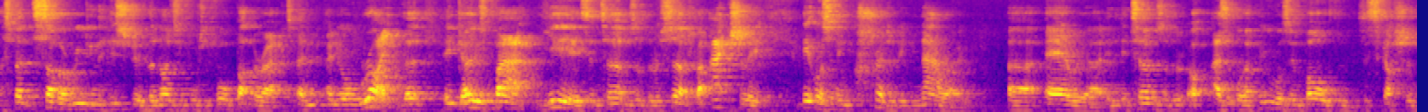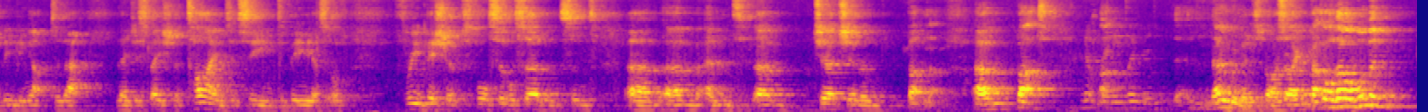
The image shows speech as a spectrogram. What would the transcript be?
I spent the summer reading the history of the 1944 Butler Act, and, and you're right that it goes back years in terms of the research, but actually it was an incredibly narrow uh, area in, in terms of, the, as it were, who was involved in the discussion leading up to that legislation. At times, it seemed to be a sort of three bishops, four civil servants, and um, um, and um, Churchill and Butler. Um, but Not many women. no women, as far as I can. But although a woman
